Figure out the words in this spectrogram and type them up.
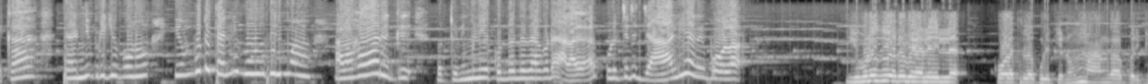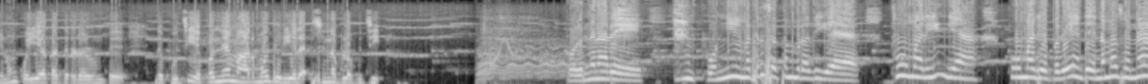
ஏக்கா தண்ணி பிடிக்க போனோம். எம்புட்டு தண்ணி போகுது தெரியுமா? அழகா இருக்கு. ஒரு துணிமணியை கொண்டு வந்ததா கூட அழகா குளிச்சுட்டு ஜாலியா அது போகலாம். இவ்வளவு வேற வேலை இல்ல. கோலத்துல குளிக்கணும் மாங்காய் பறிக்கணும் கொய்யாக்காய் திருடணும்ட்டு இந்த பூச்சி எப்பந்தே மாறுமோ தெரியல. சின்ன பிள்ளை பூச்சி. கொழுந்தனாரே பொன்னிய மட்டும் சத்தம் போடாதீங்க. பூமாரி பூ பூமாரி அப்பதே என்கிட்ட என்னமா சொன்னா?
